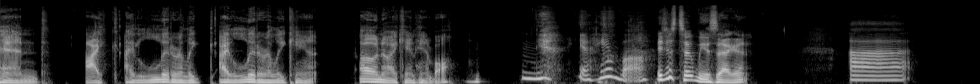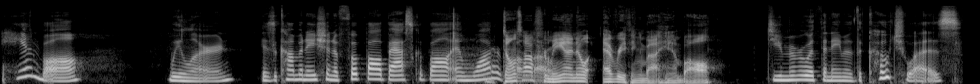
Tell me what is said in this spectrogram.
and I I literally I literally can't. Oh no, I can't handball. yeah, handball. It just took me a second. Uh, handball, we learn, is a combination of football, basketball, and water Don't talk for me. I know everything about handball. Do you remember what the name of the coach was?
